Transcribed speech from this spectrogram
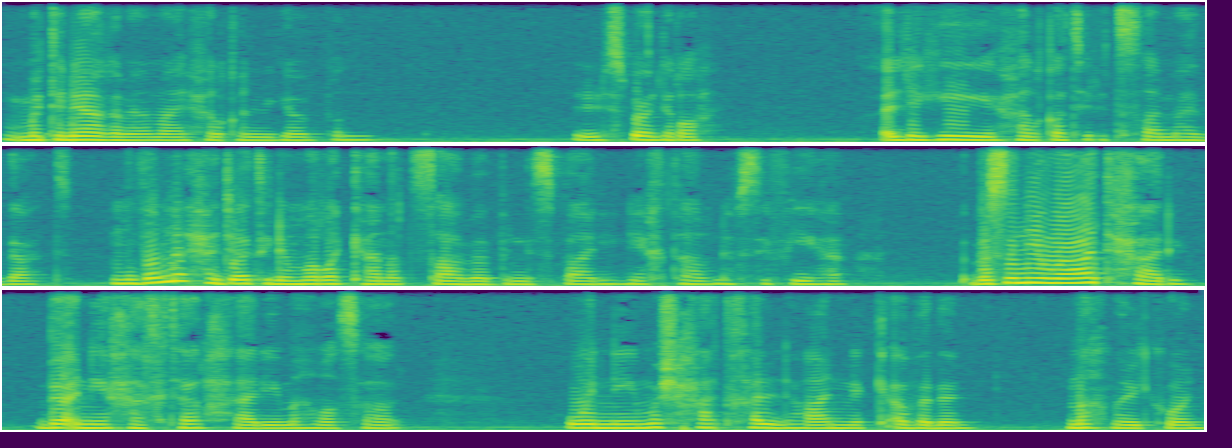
متناغمة مع الحلقة اللي قبل الأسبوع اللي راح اللي هي حلقة الاتصال مع الذات. من ضمن الحاجات اللي مرة كانت صعبة بالنسبة لي إني أختار نفسي فيها بس إني وعدت حالي بأني حختار حالي مهما صار وإني مش حتخلى عنك أبدا مهما يكون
